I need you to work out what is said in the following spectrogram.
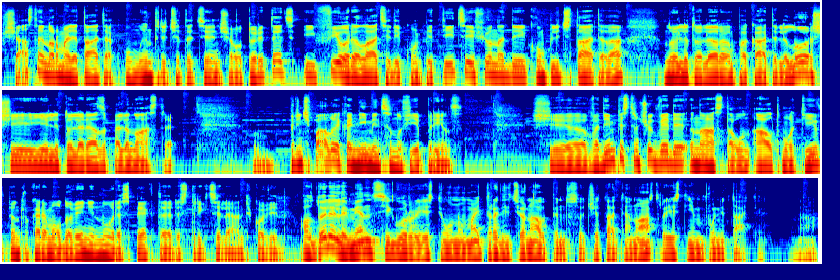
și asta e normalitatea acum între cetățeni și autorități, e fie o relație de competiție, fie una de complicitate, da? Noi le tolerăm păcatele lor și ei le tolerează pe ale noastre. Principalul e ca nimeni să nu fie prins. Și uh, Vadim Pistrânciuc vede în asta un alt motiv pentru care moldovenii nu respectă restricțiile anticovid. Al doilea element, sigur, este unul mai tradițional pentru societatea noastră, este impunitate. Da?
